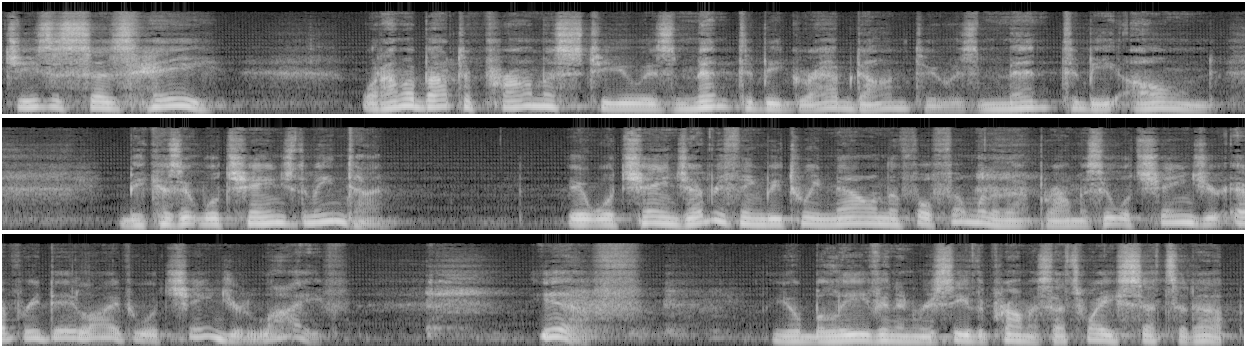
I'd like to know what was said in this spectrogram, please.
Jesus says, Hey, what I'm about to promise to you is meant to be grabbed onto, is meant to be owned, because it will change the meantime. It will change everything between now and the fulfillment of that promise. It will change your everyday life. It will change your life if you'll believe in and receive the promise. That's why he sets it up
